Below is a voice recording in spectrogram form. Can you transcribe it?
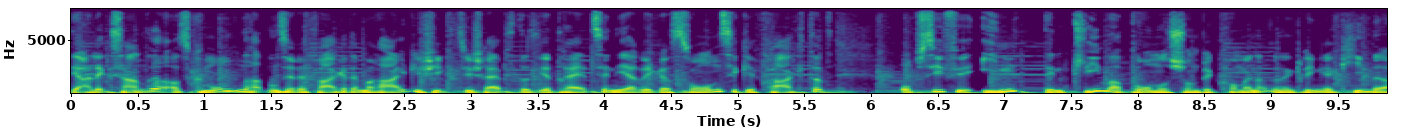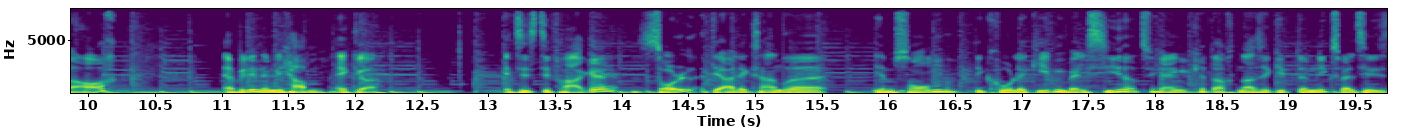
Die Alexandra aus Gmunden hat uns ihre Frage der Moral geschickt. Sie schreibt, dass ihr 13-jähriger Sohn sie gefragt hat, ob sie für ihn den Klimabonus schon bekommen hat. Und den kriegen ja Kinder auch. Er will ihn nämlich haben, eh klar. Jetzt ist die Frage, soll die Alexandra ihrem Sohn die Kohle geben? Weil sie hat sich eigentlich gedacht, na, sie gibt ihm nichts, weil sie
